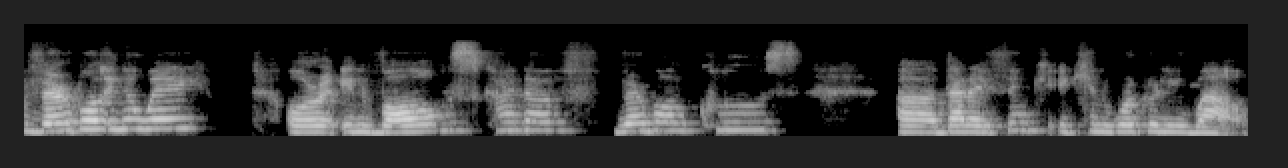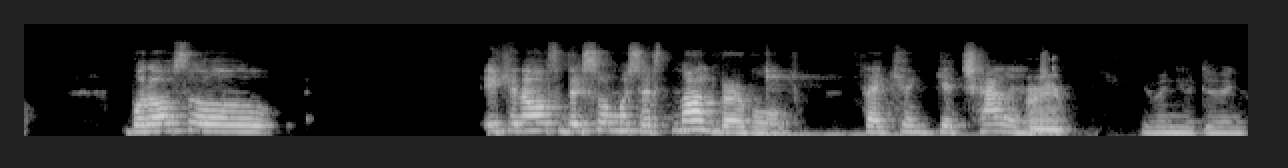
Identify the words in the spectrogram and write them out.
verbal in a way, or involves kind of verbal clues. uh, that I think it can work really well. But also, it can also, there's so much that's nonverbal that can get challenged Right. when you're doing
